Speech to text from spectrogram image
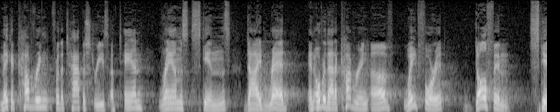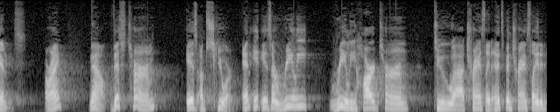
make a covering for the tapestries of tanned ram's skins dyed red, and over that a covering of, wait for it, dolphin skins. All right? Now, this term is obscure, and it is a really really hard term to uh, translate, and it's been translated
